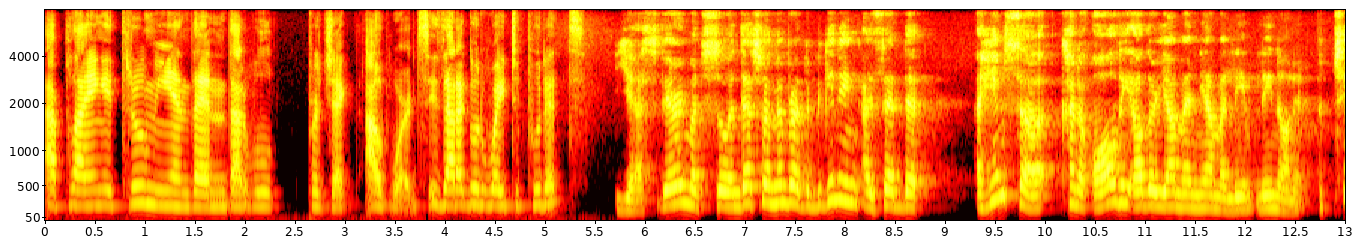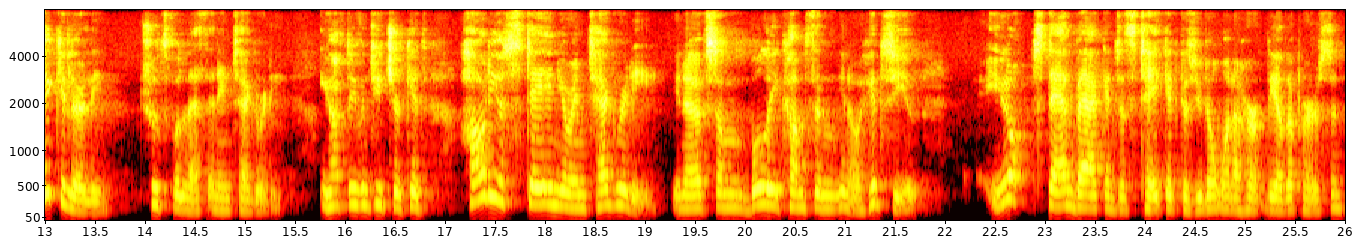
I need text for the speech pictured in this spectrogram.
applying it through me and then that will project outwards. Is that a good way to put it? Yes, very much so. And that's why I remember at the beginning I said that ahimsa, kind of all the other yama and niyama lean, lean on it, particularly truthfulness and integrity. You have to even teach your kids how do you stay in your integrity? You know, if some bully comes and, you know, hits you, you don't stand back and just take it because you don't want to hurt the other person.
